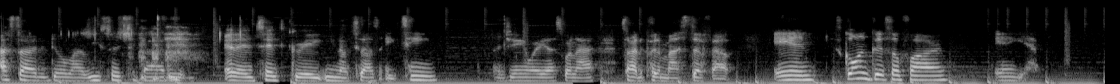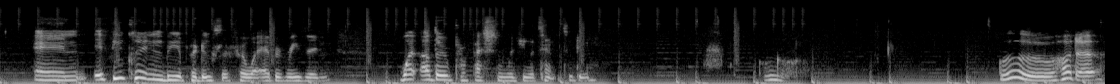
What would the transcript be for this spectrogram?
I started doing my research about it, and then tenth grade, you know, 2018, in January, that's when I started putting my stuff out, and it's going good so far. And yeah, And if you couldn't be a producer for whatever reason, what other profession would you attempt to do? ooh, ooh, hold up,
